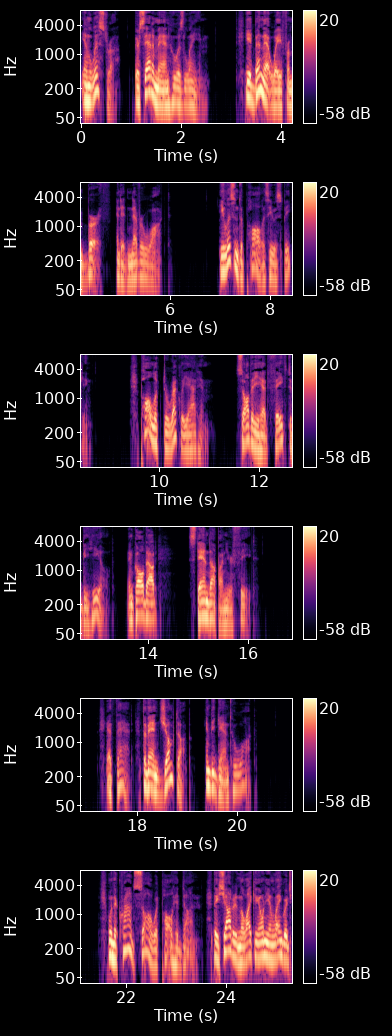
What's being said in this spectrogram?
in lystra there sat a man who was lame. He had been that way from birth and had never walked. He listened to paul as he was speaking. Paul looked directly at him saw that he had faith to be healed and called out stand up on your feet. At that the man jumped up and began to walk. When the crowd saw what paul had done they shouted in the lycaonian language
